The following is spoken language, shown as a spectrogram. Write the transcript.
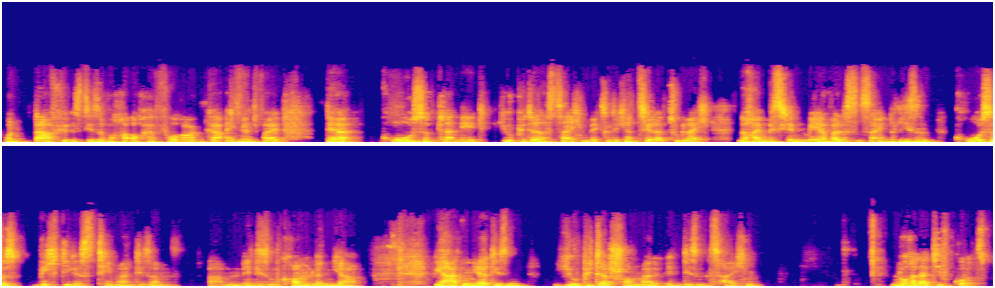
Und dafür ist diese Woche auch hervorragend geeignet, weil der große Planet Jupiter das Zeichen wechselt. Ich erzähle dazu gleich noch ein bisschen mehr, weil es ist ein riesengroßes, wichtiges Thema in diesem, ähm, in diesem kommenden Jahr. Wir hatten ja diesen Jupiter schon mal in diesem Zeichen. Nur relativ kurz.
